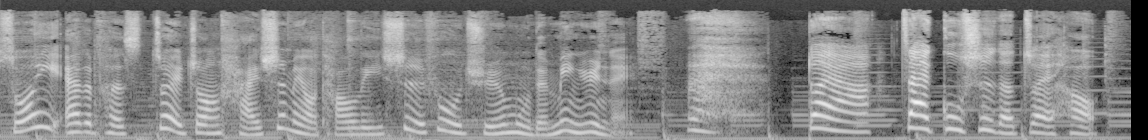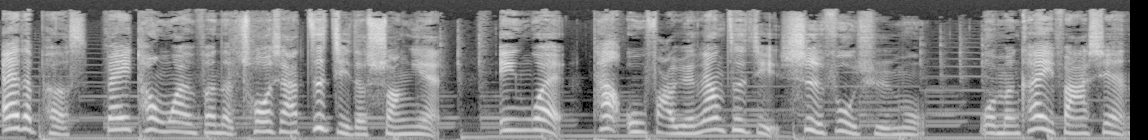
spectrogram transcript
所以 Oedipus 最终还是没有逃离弑父娶母的命运呢。唉，对啊，在故事的最后，Oedipus 悲痛万分的戳瞎自己的双眼，因为他无法原谅自己弑父娶母。我们可以发现，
